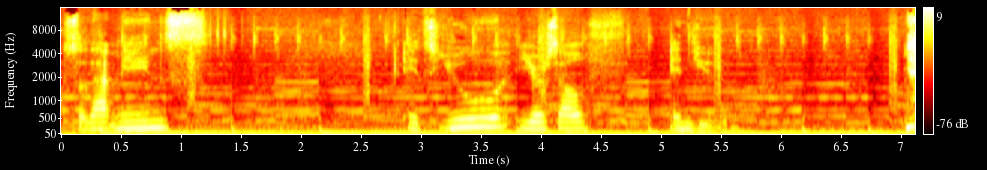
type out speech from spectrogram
So that means it's you, yourself, and you.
